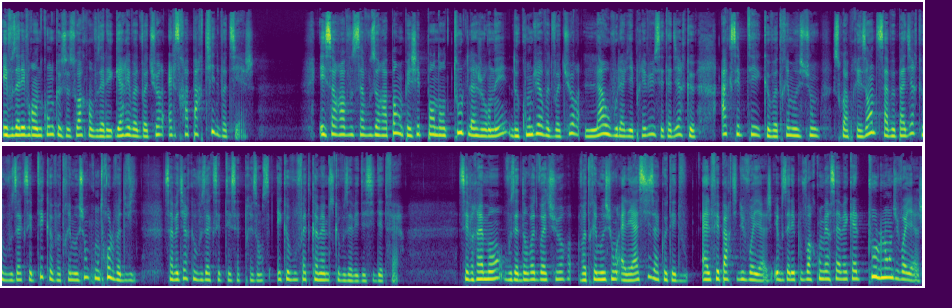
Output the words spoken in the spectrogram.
Et vous allez vous rendre compte que ce soir, quand vous allez garer votre voiture, elle sera partie de votre siège. Et ça ne vous aura pas empêché pendant toute la journée de conduire votre voiture là où vous l'aviez prévu. C'est-à-dire que accepter que votre émotion soit présente, ça ne veut pas dire que vous acceptez que votre émotion contrôle votre vie. Ça veut dire que vous acceptez cette présence et que vous faites quand même ce que vous avez décidé de faire. C'est vraiment, vous êtes dans votre voiture, votre émotion, elle est assise à côté de vous. Elle fait partie du voyage et vous allez pouvoir converser avec elle tout le long du voyage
